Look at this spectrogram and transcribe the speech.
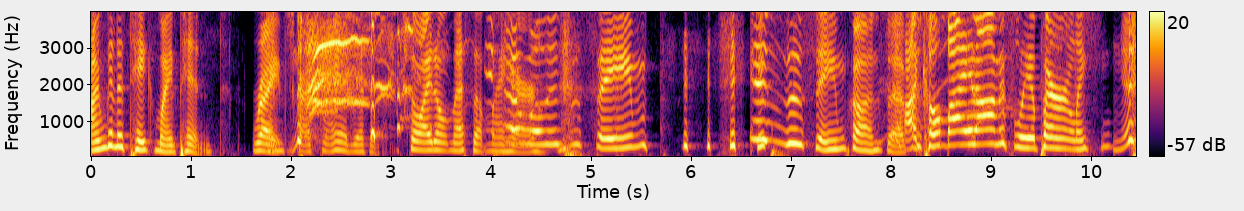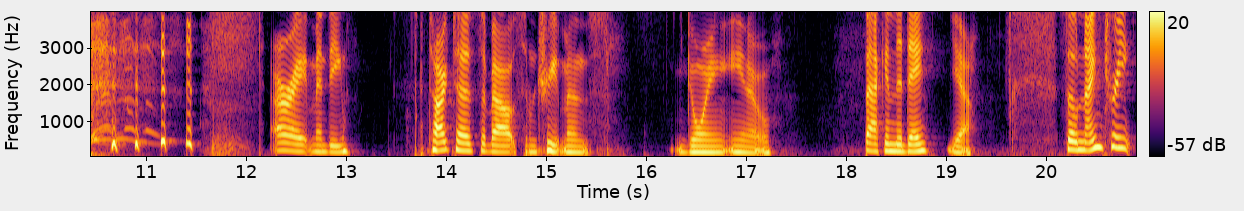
I'm going to take my pin. Right. And scratch my head with it so I don't mess up my yeah, hair. Well, it's the same. it's the same concept. I come by it honestly, apparently. All right, Mindy. Talk to us about some treatments going, you know. Back in the day? Yeah. So, nine treat.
